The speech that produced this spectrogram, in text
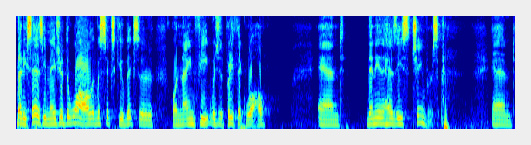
But he says he measured the wall, it was six cubits or, or nine feet, which is a pretty thick wall. And then he has these chambers. And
